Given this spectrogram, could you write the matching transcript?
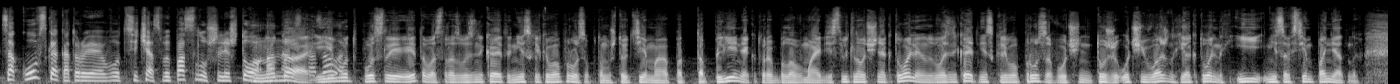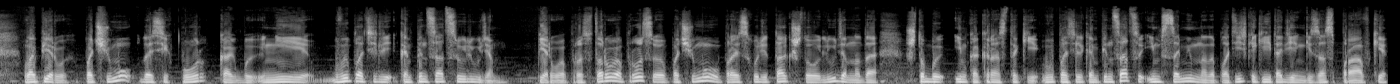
Саковская, которая вот сейчас вы послушали, что ну она да, сказала. и вот после этого сразу возникает несколько вопросов, потому что тема подтопления, которая была в мае, действительно очень актуальна, но возникает несколько вопросов, очень, тоже очень важных и актуальных, и не совсем понятных. Во-первых, почему до сих пор как бы не выплатили компенсацию людям? Первый вопрос. Второй вопрос, э, почему происходит так, что людям надо, чтобы им как раз таки выплатили компенсацию, им самим надо платить какие-то деньги за справки.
